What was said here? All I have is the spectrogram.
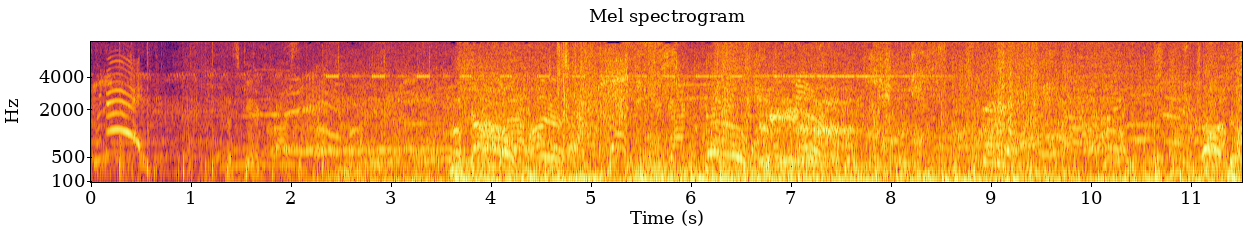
Grenade! Let's get across the parking lot. Look out! Hunter! You got go! Charger!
